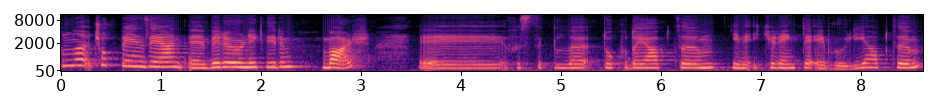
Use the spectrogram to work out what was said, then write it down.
Buna çok benzeyen e, bere örneklerim var. E, fıstıklı dokuda yaptığım, yine iki renkli ebruli yaptığım.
